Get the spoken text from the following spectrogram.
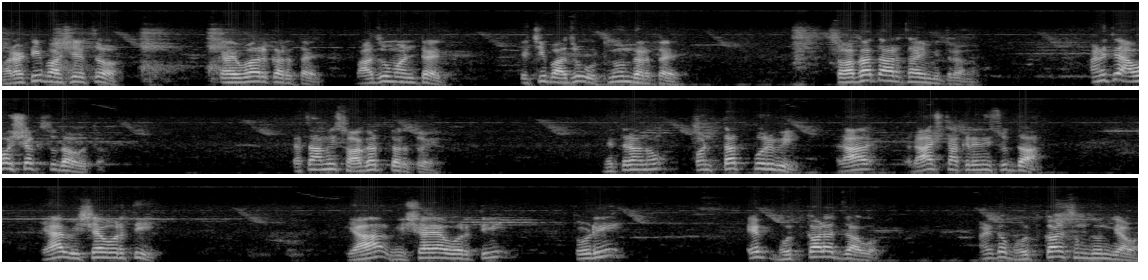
मराठी भाषेचं कैवार करतायत बाजू मांडतायत. त्याची बाजू उचलून धरतायत. स्वागतार्थ आहे मित्रांनो. आणि ते आवश्यकसुद्धा होतं. त्याचं आम्ही स्वागत करतो आहे मित्रांनो पण तत्पूर्वी रा राज ठाकरेंनी सुद्धा ह्या विषयावरती ह्या विषयावरती थोडी एक भूतकाळात जावं आणि तो भूतकाळ समजून घ्यावा.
